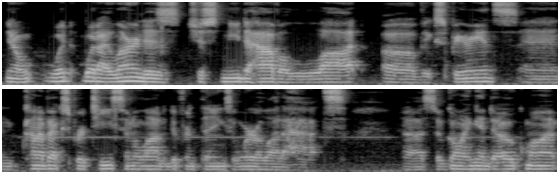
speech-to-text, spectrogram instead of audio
you know what what I learned is just need to have a lot of experience and kind of expertise in a lot of different things and wear a lot of hats. Uh, so going into Oakmont,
